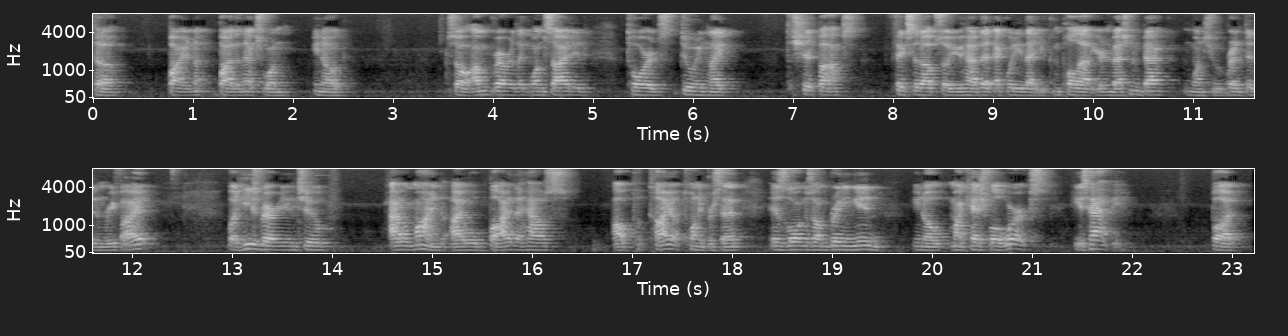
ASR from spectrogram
to buy buy the next one. You know. So I'm very like one sided towards doing like the shit box, fix it up so you have that equity that you can pull out your investment back once you rent it and refi it. But he's very into, I don't mind. I will buy the house. I'll tie up twenty percent as long as I'm bringing in, you know, my cash flow works. He's happy, but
